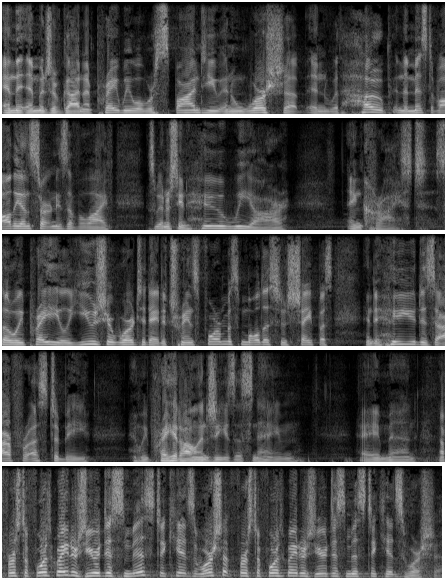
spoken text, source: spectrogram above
in the image of God? And I pray we will respond to you in worship and with hope in the midst of all the uncertainties of life as we understand who we are in Christ. So we pray you'll use your word today to transform us, mold us, and shape us into who you desire for us to be. And we pray it all in Jesus' name. Amen. Now, first to fourth graders, you're dismissed to kids' worship. First to fourth graders, you're dismissed to kids' worship.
